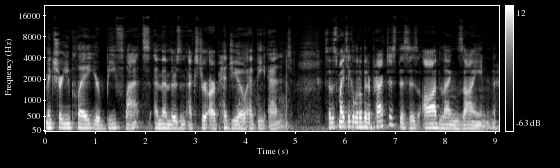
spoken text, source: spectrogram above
Make sure you play your B flats, and then there's an extra arpeggio at the end. So this might take a little bit of practice. This is Auld Lang Syne.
